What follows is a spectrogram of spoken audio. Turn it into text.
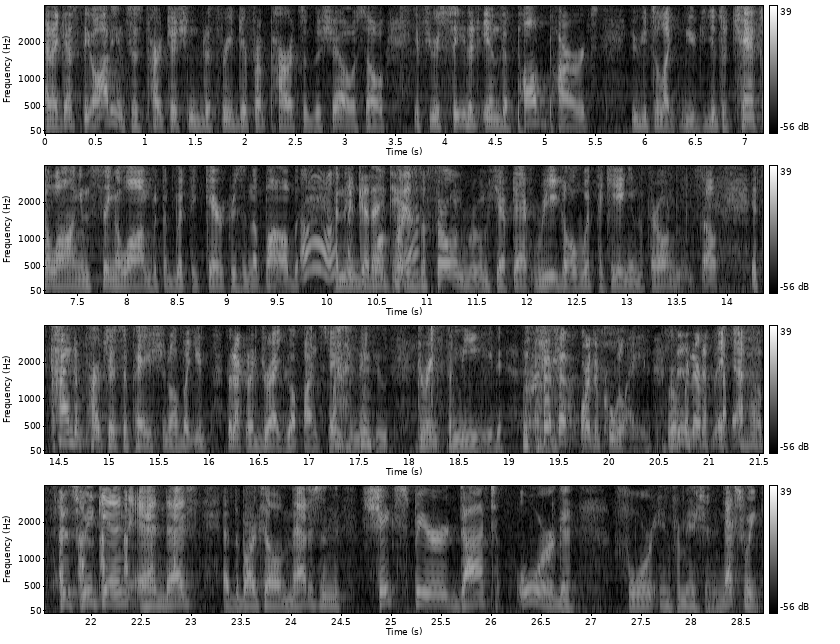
and I guess the audience is partitioned into three different parts of the show. So if you're seated in the pub part, you get to like you get to chant along and sing along with the with the characters in the pub. Oh, that's and then a good one idea. part is the throne room, so you have to act regal with the king in the throne room. So it's kind of participational, but you, they're not going to drag you up on stage and make you drink the mead or the Kool-Aid or whatever they have. this weekend and next at the Bartell Madison Shakespeare.org for information. Next week.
